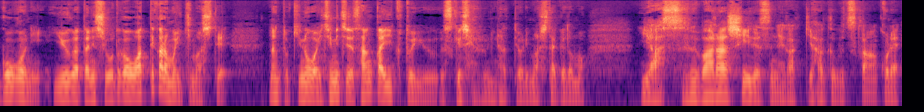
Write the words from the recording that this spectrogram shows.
午後に、夕方に仕事が終わってからも行きまして、なんと昨日は1日で3回行くというスケジュールになっておりましたけども、いや、素晴らしいですね、楽器博物館。これ、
